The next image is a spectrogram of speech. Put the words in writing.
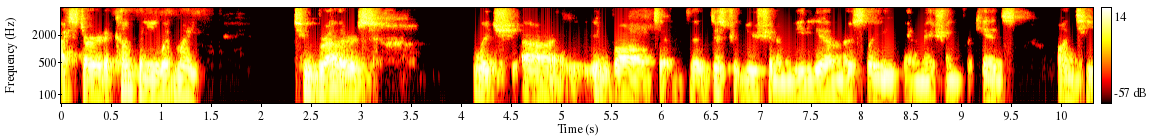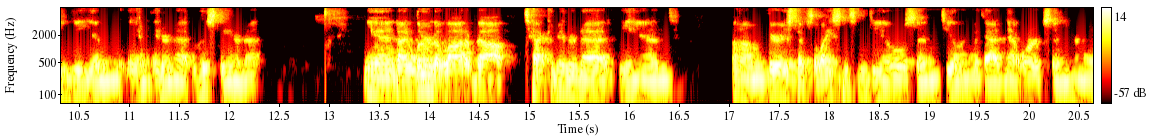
I started a company with my two brothers, which uh, involved the distribution of media, mostly animation for kids on TV and, and internet, mostly internet. And I learned a lot about tech and internet and um, various types of licensing deals and dealing with ad networks and internet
